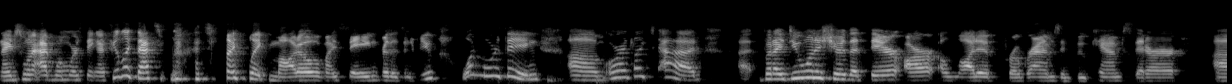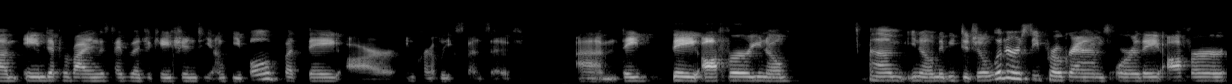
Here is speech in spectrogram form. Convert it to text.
And I just want to add one more thing. I feel like that's that's my like motto, my saying for this interview. One more thing, um, or I'd like to add. Uh, but I do want to share that there are a lot of programs and boot camps that are um, aimed at providing this type of education to young people, but they are incredibly expensive. Um, they they offer, you know, um, you know, maybe digital literacy programs, or they offer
